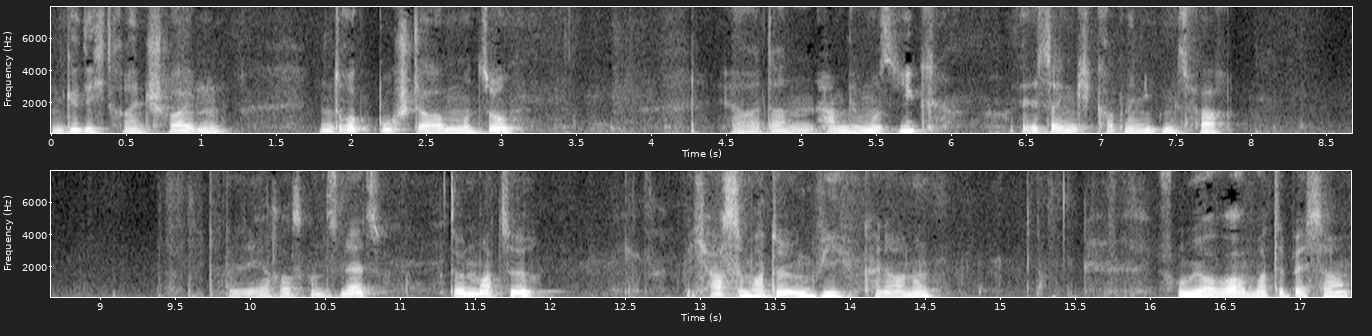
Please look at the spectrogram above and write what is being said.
ein Gedicht reinschreiben, einen Druckbuchstaben und so. Ja, dann haben wir Musik. Ist eigentlich gerade mein Lieblingsfach. Lehrer ist ganz nett. Dann Mathe. Ich hasse Mathe irgendwie, keine Ahnung. Früher war Mathe besser.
